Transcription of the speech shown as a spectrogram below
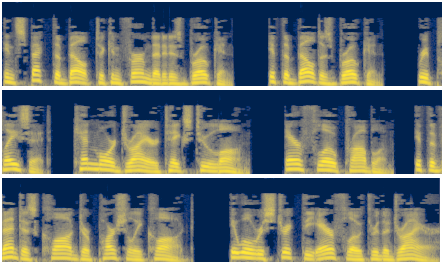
Inspect the belt to confirm that it is broken. If the belt is broken, replace it. Kenmore dryer takes too long. Airflow problem. If the vent is clogged or partially clogged, it will restrict the airflow through the dryer,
